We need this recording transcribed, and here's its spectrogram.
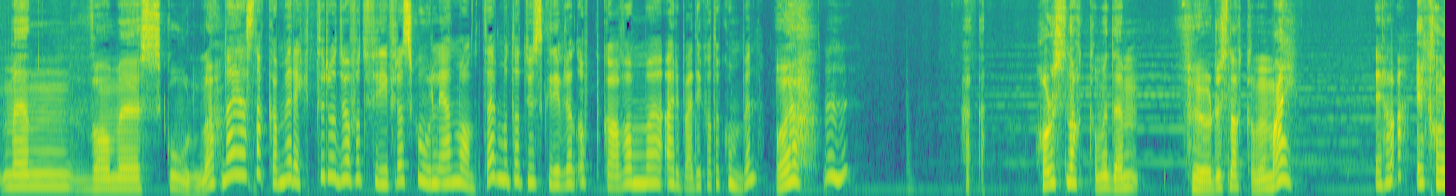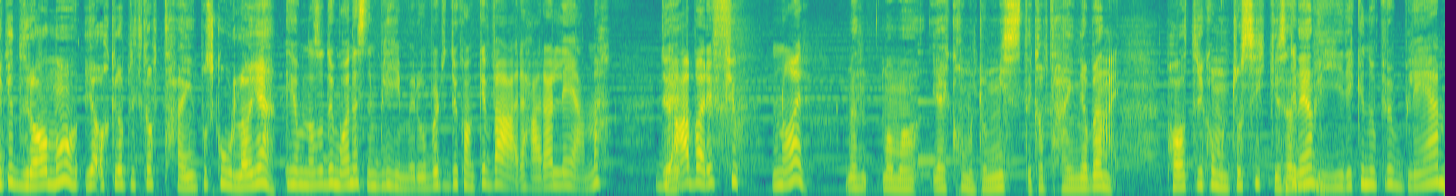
Men hva med skolen, da? Nei, Jeg snakka med rektor, og du har fått fri fra skolen i en måned mot at du skriver en oppgave om eh, arbeid i katakomben. Å ja. Ha- Har du snakka med dem før du snakka med meg? Ja. Jeg kan jo ikke dra nå. Jeg har akkurat blitt kaptein på skolelaget. Jo, men altså, Du må jo nesten bli med, Robert. Du kan ikke være her alene. Du Jeg- er bare 14 år. Men mamma, jeg kommer til å miste kapteinjobben. Nei. Patrick kommer til å sikre seg Det igjen. blir ikke noe problem.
